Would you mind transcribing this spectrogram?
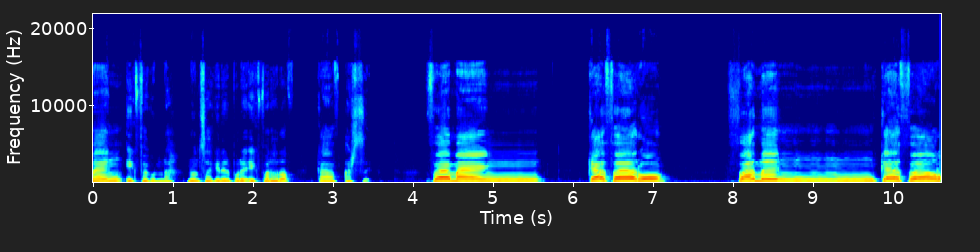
ম্যাং ইকফা গুন্না নুন সাকিনের পরে ইকফার হরফ কাফ আসছে ফামাং কাফার ফামাং কাফার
